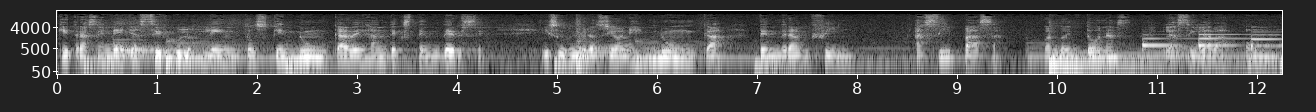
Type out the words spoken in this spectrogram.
que traza en ella círculos lentos que nunca dejan de extenderse y sus vibraciones nunca tendrán fin. Así pasa cuando entonas la sílaba OM.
